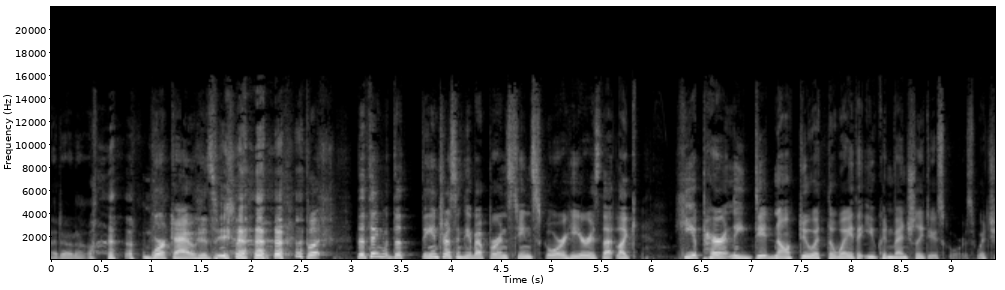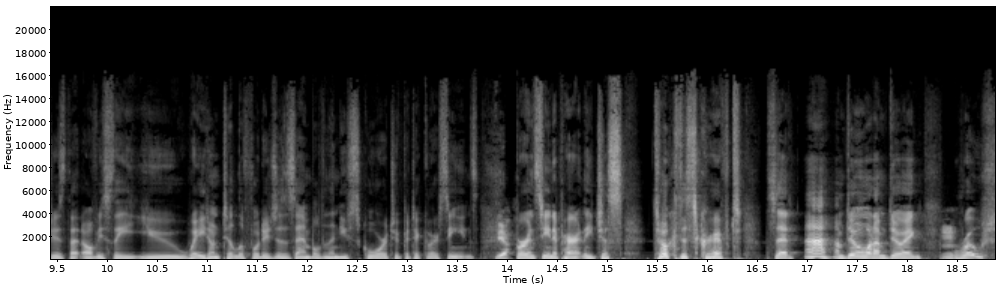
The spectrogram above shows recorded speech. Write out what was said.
I don't know, work out. Yeah. but the thing, the the interesting thing about Bernstein's score here is that like he apparently did not do it the way that you conventionally do scores, which is that obviously you wait until the footage is assembled and then you score to particular scenes. Yeah. Bernstein apparently just took the script, said, "Ah, I'm doing what I'm doing," mm. wrote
